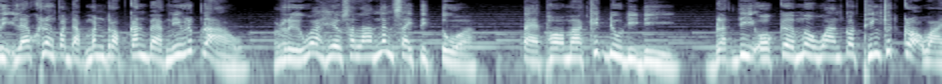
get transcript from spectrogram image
ติแล้วเครื่องประดับมันดรอปกันแบบนี้หรือเปล่า หรือว่าเฮลสลามนั่นใส่ติดตัว แต่พอมาคิดดูดีๆบลัดดี้โอเกอร์เมื่อวานก็ทิ้งชุดเกราะไว้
